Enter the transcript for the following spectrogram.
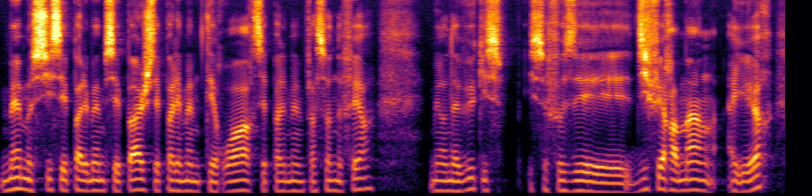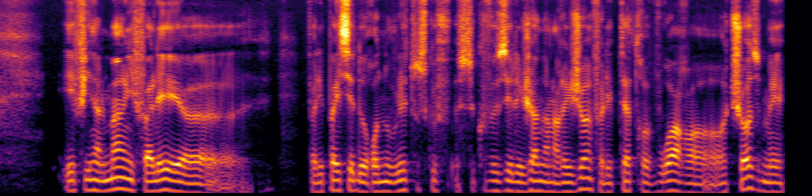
même si c'est pas les mêmes cépages, c'est pas les mêmes terroirs, c'est pas les mêmes façons de faire, mais on a vu qu'ils se faisaient différemment ailleurs. Et finalement, il fallait, euh, fallait pas essayer de renouveler tout ce que, ce que faisaient les gens dans la région. Il fallait peut-être voir euh, autre chose. Mais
